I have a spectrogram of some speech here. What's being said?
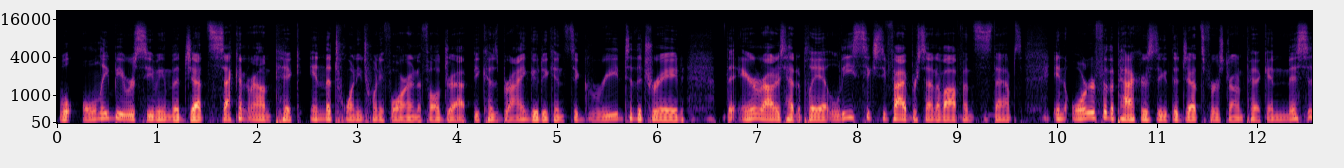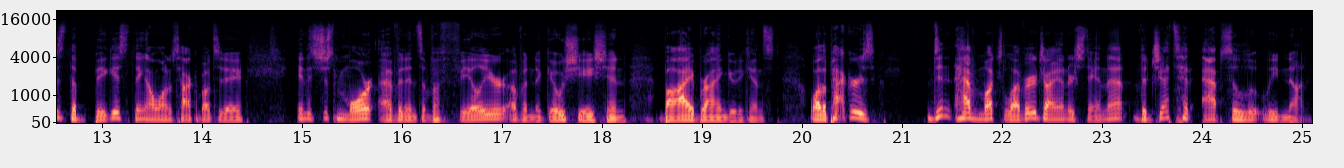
will only be receiving the Jets' second round pick in the 2024 NFL draft because Brian Gutekunst agreed to the trade that Aaron Rodgers had to play at least 65% of offensive snaps in order for the Packers to get the Jets' first round pick. And this is the biggest thing I want to talk about today and it's just more evidence of a failure of a negotiation by Brian Gutekunst. While the Packers didn't have much leverage, I understand that. The Jets had absolutely none.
